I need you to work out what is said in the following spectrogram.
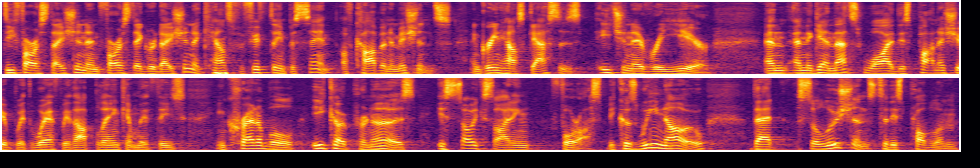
deforestation and forest degradation accounts for 15% of carbon emissions and greenhouse gases each and every year. And, and again, that's why this partnership with WEF, with Uplink, and with these incredible ecopreneurs is so exciting for us because we know that solutions to this problem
